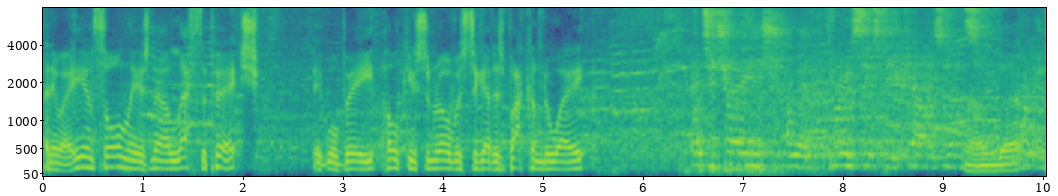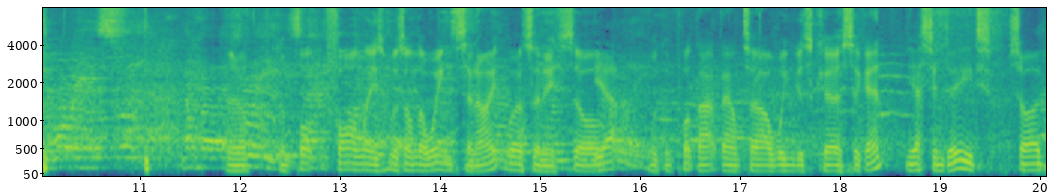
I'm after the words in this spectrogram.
Anyway, Iain Thornley has now left the pitch. It will be Hull Kingston Rovers to get us back underway. Interchange with 360 accountants. And, uh, Wigan Warriors, number Yeah, three. can put Thornley was on the wing tonight, wasn't he? So Yeah. we can put that down to our winger's curse again. Yes, indeed. So uh,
